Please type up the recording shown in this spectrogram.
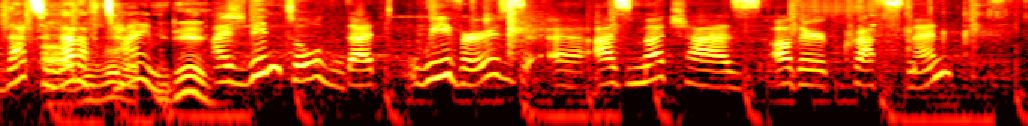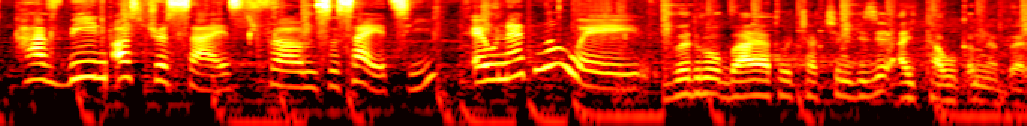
That's a lot of time. it is. I've been told that weavers, uh, as much as other craftsmen, have been ostracized from society. እውነት ነው ወይ? በድሮ በአያቶቻችን ጊዜ አይታወቅም ነበረ።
